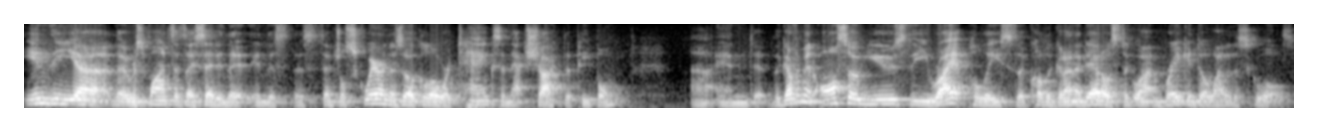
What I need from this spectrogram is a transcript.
In the, uh, the response, as I said, in, the, in this, the central square in the Zocalo were tanks, and that shocked the people. Uh, and the government also used the riot police, the, called the granaderos, to go out and break into a lot of the schools.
